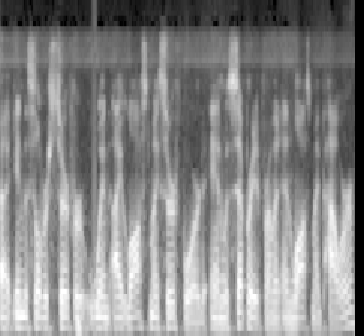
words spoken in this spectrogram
uh, in the Silver Surfer when I lost my surfboard and was separated from it and lost my power.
